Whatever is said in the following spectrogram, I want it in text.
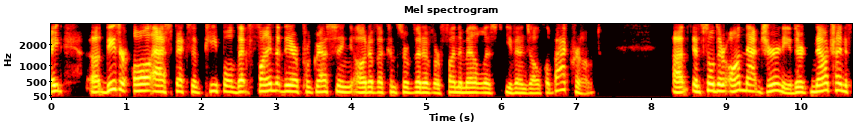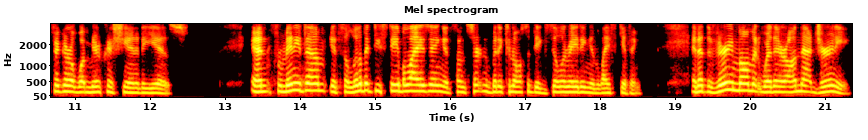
Right? Uh, these are all aspects of people that find that they are progressing out of a conservative or fundamentalist evangelical background. Uh, and so they're on that journey. They're now trying to figure out what mere Christianity is. And for many of them, it's a little bit destabilizing, it's uncertain, but it can also be exhilarating and life giving. And at the very moment where they're on that journey,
